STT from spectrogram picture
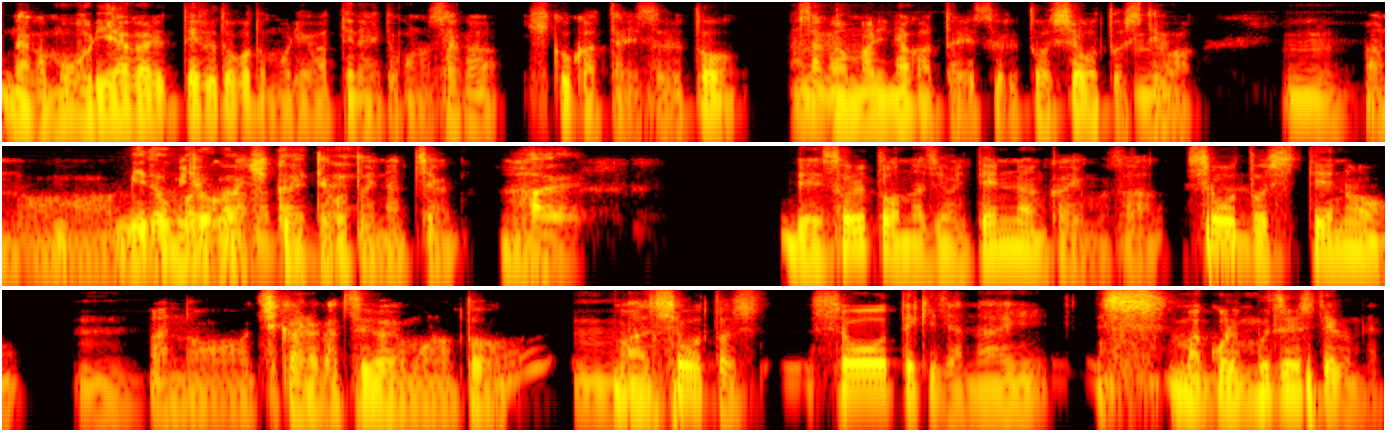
なんか盛り上がってるとこと盛り上がってないところの差が低かったりすると、差があんまりなかったりすると、ショーとしては、うん。あのー見どころが魅力が低いってことになっちゃう。うんはい。で、それと同じように展覧会もさ、ショーとしての、うん。あのー力が強いものと、うんまあ、ショーとし、ショー的じゃない、まあ、これ矛盾してるんだよ。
